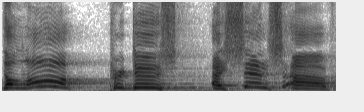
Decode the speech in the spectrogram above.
the law produced a sense of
